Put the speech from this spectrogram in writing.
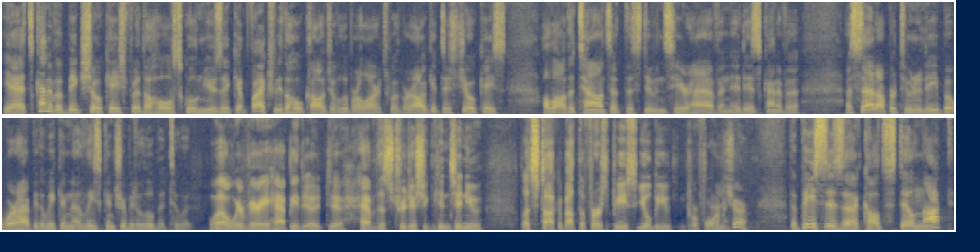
Yeah, it's kind of a big showcase for the whole school music, actually the whole College of Liberal Arts, where we all get to showcase a lot of the talents that the students here have, and it is kind of a, a sad opportunity, but we're happy that we can at least contribute a little bit to it. Well, we're very happy to, to have this tradition continue. Let's talk about the first piece you'll be performing. Sure. The piece is uh, called Stille Nacht.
